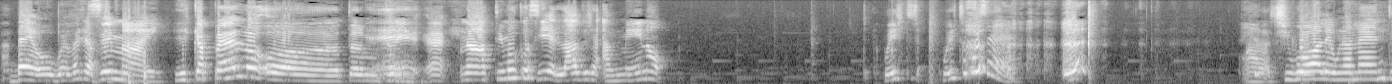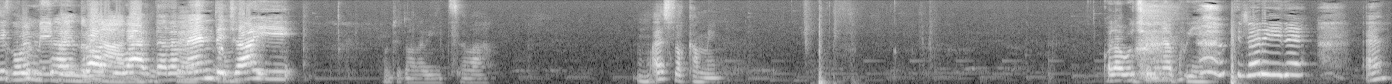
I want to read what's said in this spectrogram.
Vabbè, oh, facciamo? Semmai il cappello oh, te- eh, un attimo così e l'altro cioè almeno Cioè, questo, cioè, questo cos'è? Guarda, ci vuole una mente come me per indovinare. guarda, la mente c'hai... Non ti do una pizza, va. Mm, Adesso tocca a me. Con la gocciolina qui. Mi già ride. Eh?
